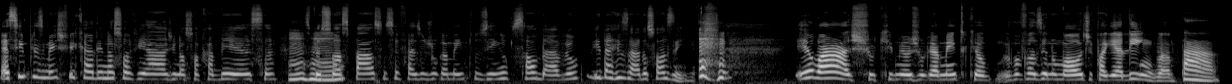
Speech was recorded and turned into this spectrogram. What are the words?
É simplesmente ficar ali na sua viagem, na sua cabeça. As Uhum. pessoas passam, você faz um julgamentozinho saudável e dá risada sozinha. eu acho que meu julgamento que eu, eu vou fazer no molde paguei a língua. Tá.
